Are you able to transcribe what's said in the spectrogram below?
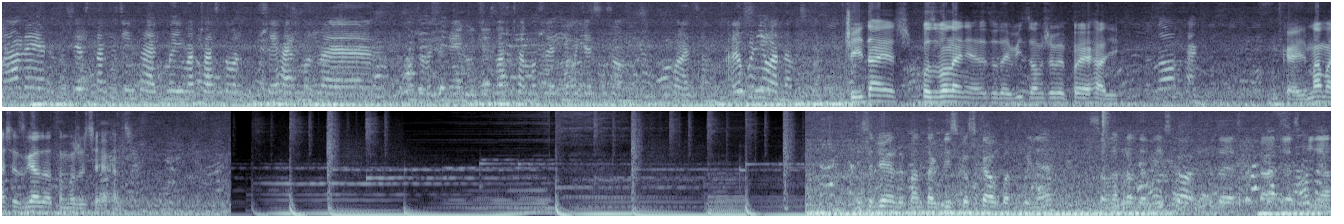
No ale jak ktoś jest na tydzień, tak jak my i ma czas, to może tu przyjechać, może, może będzie mniej ludzi, zwłaszcza może jak nie będzie sezonu. Polecam. Ale ogólnie ładna wyspa. Czyli dajesz pozwolenie tutaj widzom, żeby pojechali. No tak. Okej, mama się zgadza, to możecie jechać. Sądziłem, że pan tak blisko skał podpłynie. Są naprawdę blisko i tutaj jest taka jaskinia.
